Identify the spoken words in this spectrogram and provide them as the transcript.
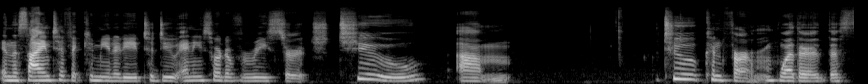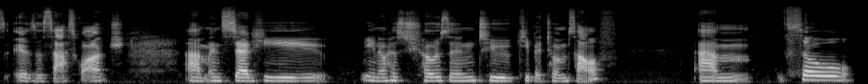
in the scientific community to do any sort of research to um, to confirm whether this is a Sasquatch. Um, instead, he you know has chosen to keep it to himself. Um, so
